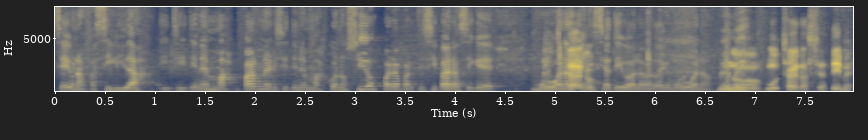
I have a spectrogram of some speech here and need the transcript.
si hay una facilidad y si tienen más partners y si tienen más conocidos para participar. Así que muy buena la iniciativa, la verdad que muy buena. No, muchas gracias. Dime.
